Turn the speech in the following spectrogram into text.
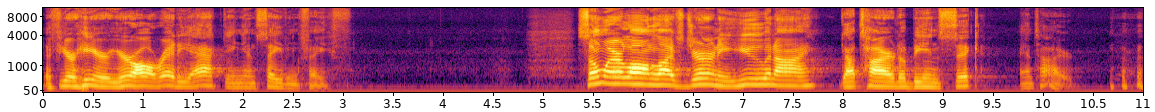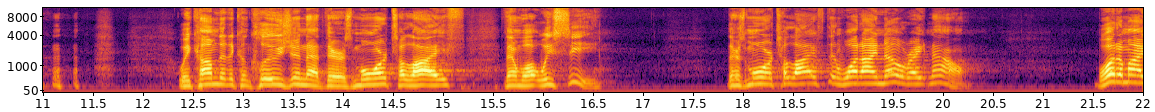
if you're here, you're already acting in saving faith. Somewhere along life's journey, you and I got tired of being sick and tired. we come to the conclusion that there's more to life than what we see. There's more to life than what I know right now. What am I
